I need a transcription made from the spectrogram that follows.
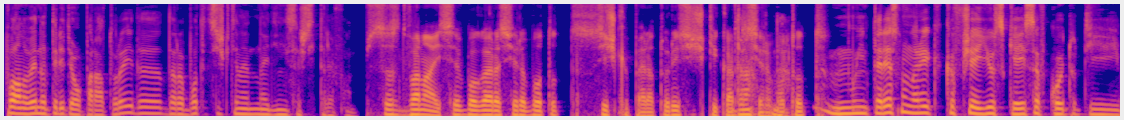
планове на трите оператора и да, да работят всичките на, на един и същи телефон. С 12 в България си работят всички оператори, всички карти Да, си да. работят. Но интересно, нали, какъв ще е use case, в който ти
